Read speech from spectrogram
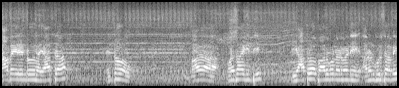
యాభై రెండు రోజుల యాత్ర ఎంతో బాగా కొనసాగింది. ఈ యాత్రలో పాల్గొన్నటువంటి అరుణ్ గురుస్వామి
